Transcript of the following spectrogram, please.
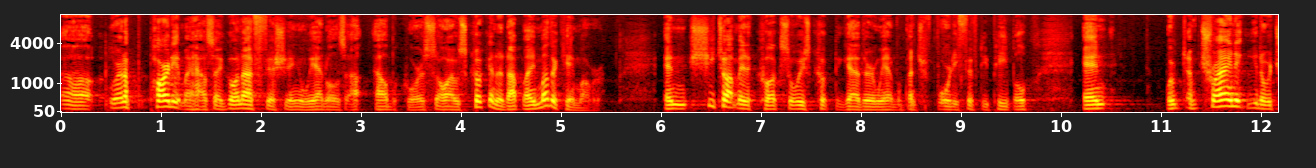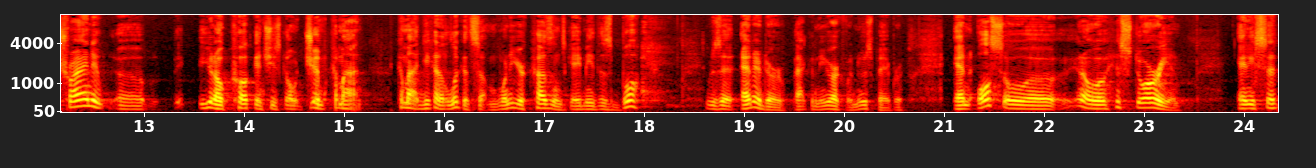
uh, we're at a party at my house. I going out fishing, and we had all this al- albacore, so I was cooking it up. My mother came over, and she taught me to cook, so we always cook together, and we have a bunch of 40, 50 people. And I'm trying to, you know, we're trying to, uh, you know, cook, and she's going, Jim, come on, Come on, you got to look at something. One of your cousins gave me this book. He was an editor back in New York of a newspaper, and also, a, you know, a historian. And he said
